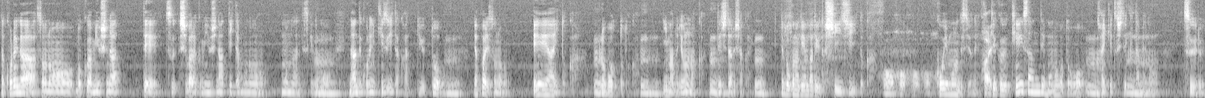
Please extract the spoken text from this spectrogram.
だこれがその僕が見失ってつしばらく見失っていたもののものなんですけども、うん。なんでこれに気づいたかっていうと、うん。やっぱりその AI とかうん。ロボットとか、うん今の世の中うん。デジタル社会、うんで僕の現場でいうと CG とか。こういうものですよね、はい。結局計算で物事をうん解決していくためのツール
